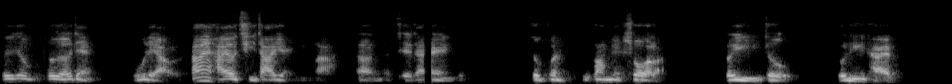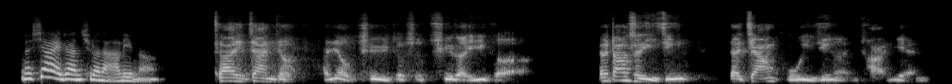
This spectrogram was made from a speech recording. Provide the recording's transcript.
所以就都有点无聊了。当然还有其他原因啦，嗯，其他原因就不不方便说了，所以就就离开了。那下一站去了哪里呢？下一站就很有趣，就是去了一个，因为当时已经在江湖已经有传言。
